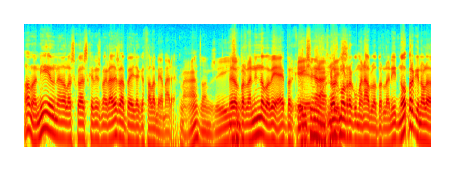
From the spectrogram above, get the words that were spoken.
Home, a mi una de les coses que més m'agrada és la paella que fa la meva mare. Ah, doncs ell... Però per la nit no va bé, eh? Perquè Ei, senyor no, no Ángeles. és molt recomanable per la nit. No perquè no la...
